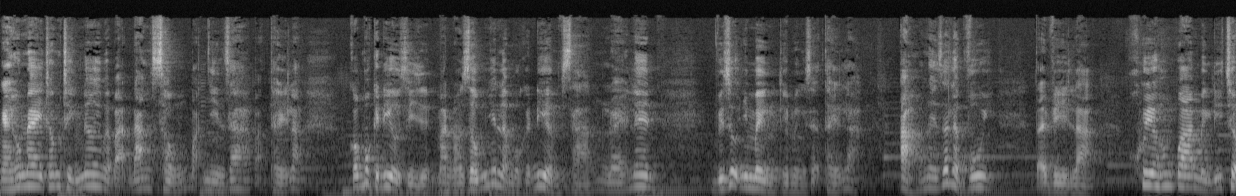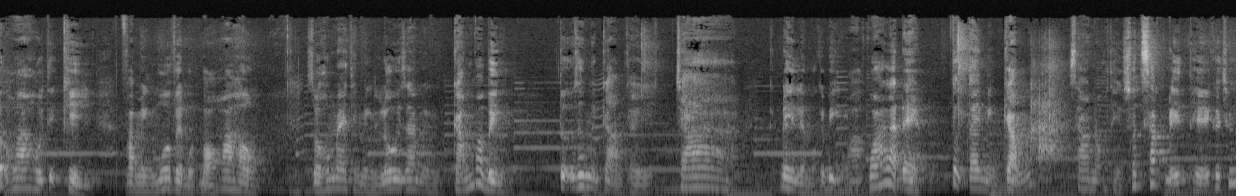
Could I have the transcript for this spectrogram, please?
ngày hôm nay trong chính nơi mà bạn đang sống, bạn nhìn ra, bạn thấy là có một cái điều gì mà nó giống như là một cái điểm sáng lóe lên. Ví dụ như mình thì mình sẽ thấy là à hôm nay rất là vui. Tại vì là khuya hôm qua mình đi chợ hoa hồi thị kỷ và mình mua về một bó hoa hồng. Rồi hôm nay thì mình lôi ra mình cắm vào bình. Tự dưng mình cảm thấy cha đây là một cái bình hoa quá là đẹp. Tự tay mình cắm, sao nó có thể xuất sắc đến thế cơ chứ?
